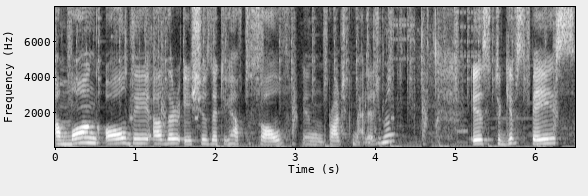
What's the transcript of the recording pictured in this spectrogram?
among all the other issues that you have to solve in project management is to give space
